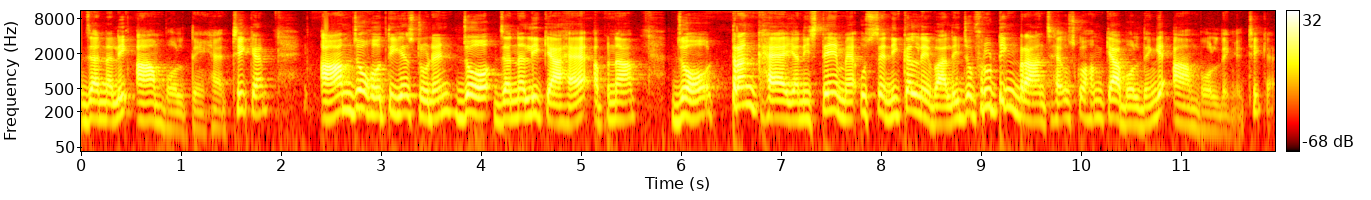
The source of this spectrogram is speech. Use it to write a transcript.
जनरली आम बोलते हैं, ठीक है? आम जो होती है स्टूडेंट जो जनरली क्या है, अपना जो ट्रंक है, यानी स्टेम है उससे निकलने वाली जो फ्रूटिंग ब्रांच है, उसको हम क्या बोल देंगे? आम बोल देंगे, ठीक है?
